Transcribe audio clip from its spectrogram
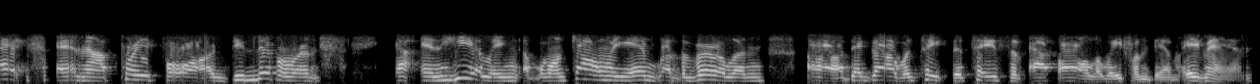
ask and I pray for deliverance uh, and healing upon Tommy and Brother Verlin, uh, that God would take the taste of alcohol away from them. Amen.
